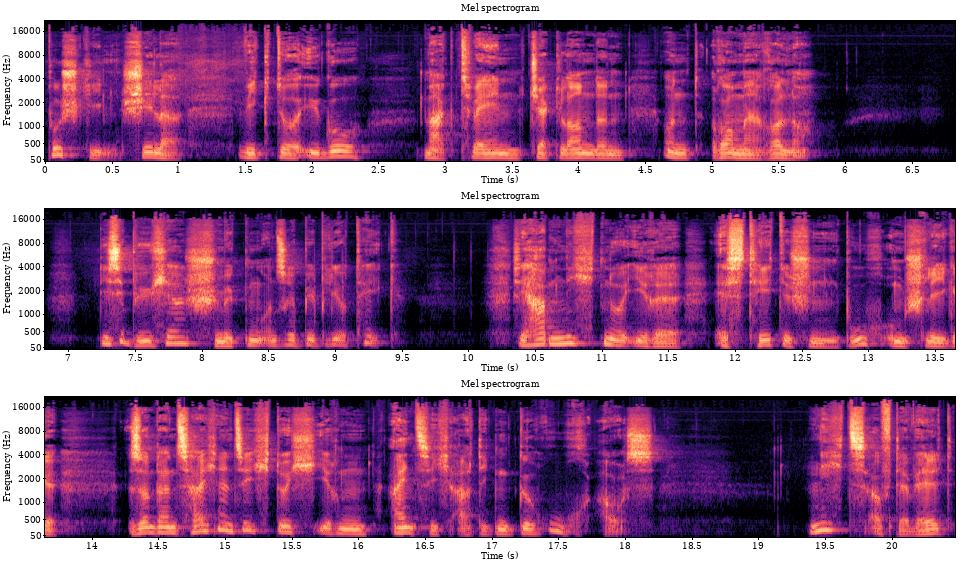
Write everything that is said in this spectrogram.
Puschkin, Schiller, Victor Hugo, Mark Twain, Jack London und Romain Rolland. Diese Bücher schmücken unsere Bibliothek. Sie haben nicht nur ihre ästhetischen Buchumschläge, sondern zeichnen sich durch ihren einzigartigen Geruch aus. Nichts auf der Welt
